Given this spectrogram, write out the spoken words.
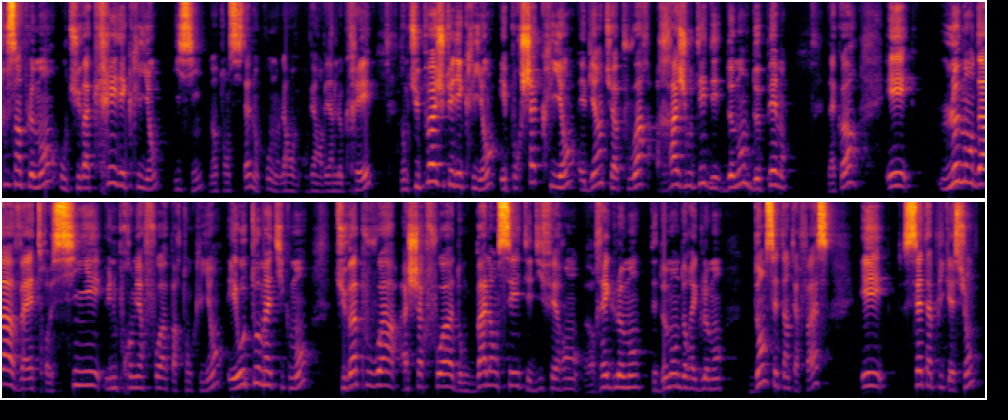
tout simplement, où tu vas créer des clients ici dans ton système. Donc là, on vient, de le créer. Donc tu peux ajouter des clients et pour chaque client, eh bien, tu vas pouvoir rajouter des demandes de paiement. D'accord? Et le mandat va être signé une première fois par ton client et automatiquement, tu vas pouvoir à chaque fois balancer tes différents euh, règlements, tes demandes de règlement dans cette interface et cette application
